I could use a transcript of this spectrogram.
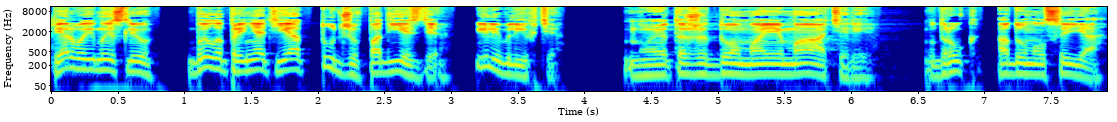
Первой мыслью было принять яд тут же в подъезде или в лифте. «Но это же дом моей матери!» Вдруг одумался я.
